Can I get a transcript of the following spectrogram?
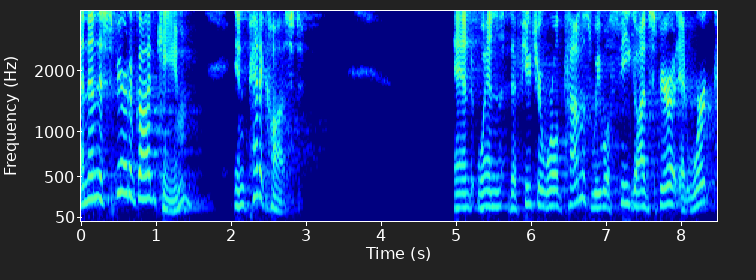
And then the Spirit of God came in Pentecost. And when the future world comes, we will see God's Spirit at work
